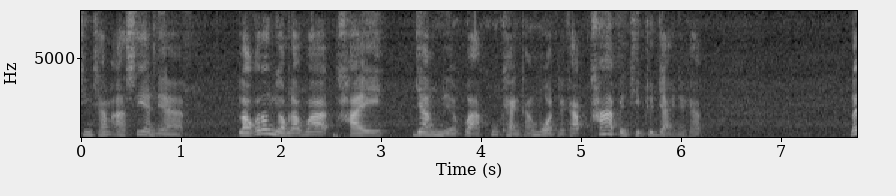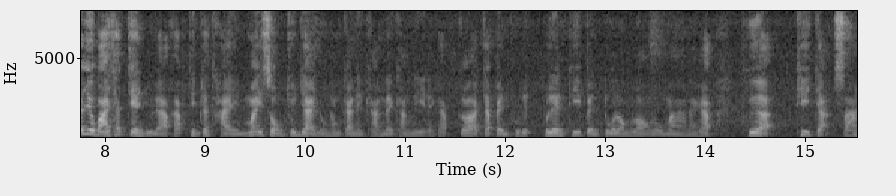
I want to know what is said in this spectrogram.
ชิงแชมป์อาเซียนเนี่ยเราก็ต้องยอมรับว่าไทยยังเหนือกว่าคู่แข่งทั้งหมดนะครับถ้าเป็นทีมชุดใหญ่นะครับ นโยบายชัดเจนอยู่แล้วครับ ทีมชาติไทยไม่ส่งชุดใหญ่ลงทำการแข่งขันในครั้งนี้นะครับ ก็จะเป็นผู้ผเล่นที่เป็นตัวรองๆลงมานะครับ เพื่อที่จะสร้าง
